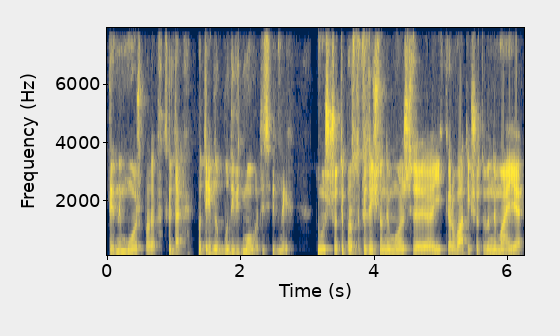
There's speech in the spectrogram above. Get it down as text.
ти не можеш скажімо так, потрібно буде відмовитись від них. Тому що ти просто фізично не можеш е, їх керувати, якщо тебе немає,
